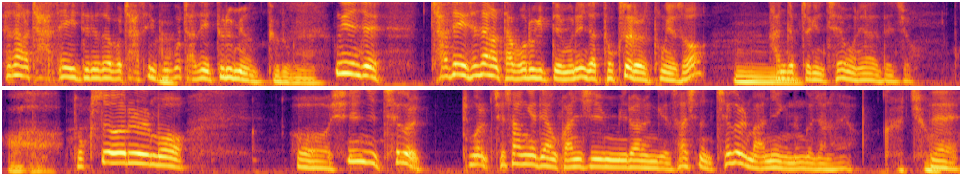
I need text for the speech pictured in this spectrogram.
세상을 자세히 들여다보고 자세히 보고 자세히 들으면 들으면 그게 이제 자세히 세상을 다 모르기 때문에 이제 독서를 통해서 음. 간접적인 체험을 해야 되죠. 독서를 뭐, 어, 시인이 책을 정말 세상에 대한 관심이라는 게 사실은 책을 많이 읽는 거잖아요. 그렇죠. 네.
